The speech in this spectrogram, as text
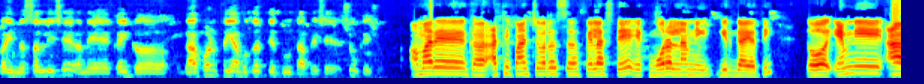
કઈ નસલની છે અને કંઈક ગાભણ થયા વગર તે દૂધ આપે છે? શું કહેશો? અમારે આથી પાંચ વર્ષ પહેલા તે એક મોરલ નામની ગીર ગાય હતી. તો એમની આ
